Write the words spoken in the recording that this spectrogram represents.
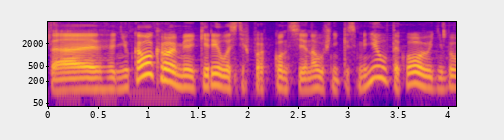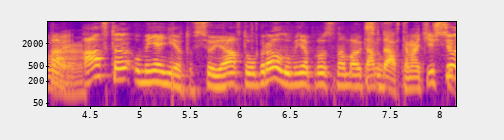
Да, ни у кого, кроме Кирилла, с тех пор, как он себе наушники сменил, такого не бывает. А, авто у меня нету. Все, я авто убрал, у меня просто на максимум. Там, да, автоматически зак-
